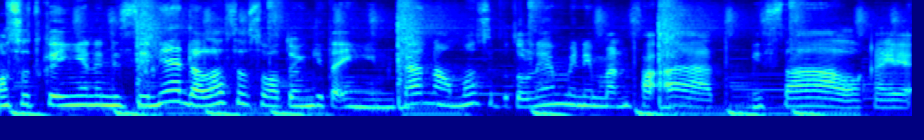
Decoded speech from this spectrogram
Maksud keinginan di sini adalah sesuatu yang kita inginkan namun sebetulnya minim manfaat. Misal kayak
